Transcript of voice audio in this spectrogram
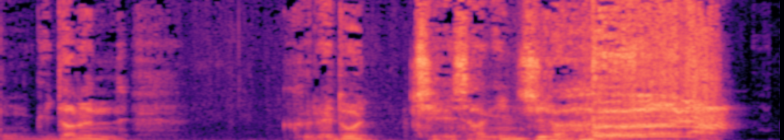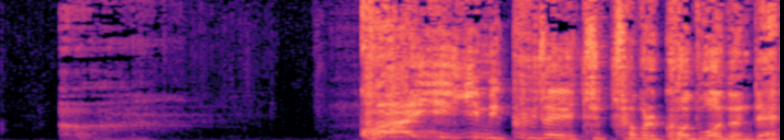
홍기달은 그래도 재상인지라. 뭐라! 과인이 이미 그자의 직첩을 거두었는데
